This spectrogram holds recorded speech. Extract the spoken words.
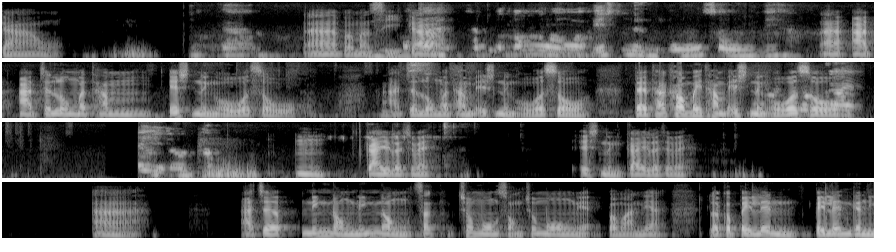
เก้าเก้าอ่า ประมาณสี่อาเก้าจารย์ครับเราต้องรอ H1 oversold ไหมคะอ่าอาจอาจจะลงมาทำ H1 oversold อาจจะลงมาทำ H1 oversold แต่ถ้าเขาไม่ทำ H1 oversold ใกล้แล้วครับอืม ใกล้แล้วใช่ไหม H1 ใกล้แล้วใช่ไหม อ่า อาจจะนิ่งหนอง นิ่งหนอง สักชั่วโมงสองชั่วโมงเนี่ย ประมาณเนี้ย แล้วก็ไปเล่น ไปเล่นกันจ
